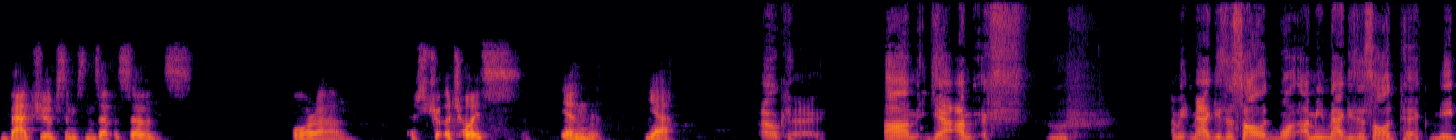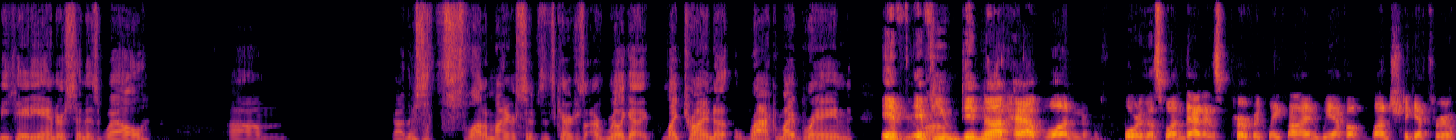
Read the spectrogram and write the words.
batch of Simpsons episodes for uh, a, cho- a choice. And Mhm. yeah, Okay. Um. Yeah. I'm. oof. I mean, Maggie's a solid one. I mean, Maggie's a solid pick. Maybe Katie Anderson as well. Um. there's a lot of minor Simpsons characters. I really got like trying to rack my brain. If You, if you um, did not have one for this one, that is perfectly fine. We have a bunch to get through.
